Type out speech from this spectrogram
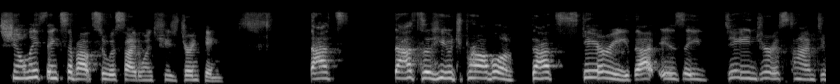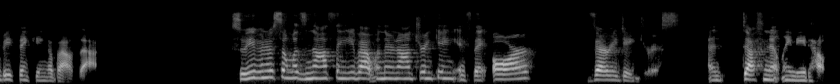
she only thinks about suicide when she's drinking. That's that's a huge problem. That's scary. That is a dangerous time to be thinking about that. So even if someone's not thinking about when they're not drinking, if they are, very dangerous and definitely need help.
